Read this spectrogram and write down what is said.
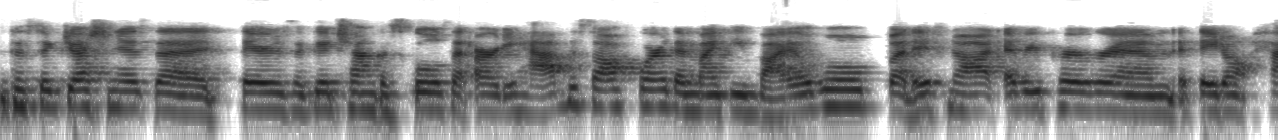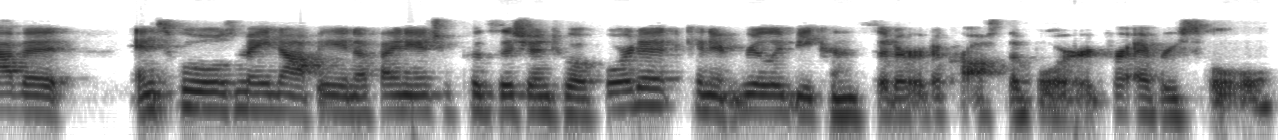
the suggestion is that there's a good chunk of schools that already have the software that might be viable, but if not, every program, if they don't have it and schools may not be in a financial position to afford it, can it really be considered across the board for every school?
